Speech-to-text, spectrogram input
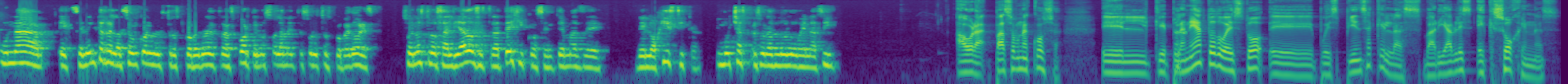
una excelente relación con nuestros proveedores de transporte, no solamente son nuestros proveedores, son nuestros aliados estratégicos en temas de, logística y muchas personas no lo ven así. Ahora, pasa una cosa. El que planea todo esto, eh, pues piensa que las variables exógenas,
